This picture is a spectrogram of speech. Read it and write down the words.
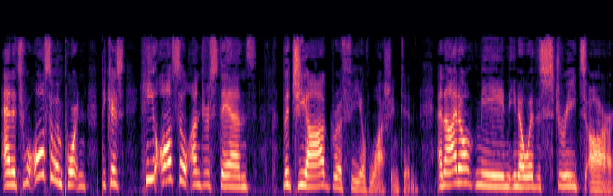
and it's also important because he also understands the geography of Washington. And I don't mean, you know, where the streets are.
